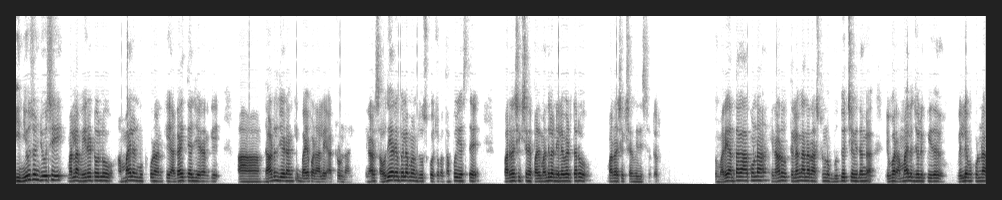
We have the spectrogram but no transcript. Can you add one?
ఈ న్యూస్ను చూసి మళ్ళీ వేరేటోళ్ళు అమ్మాయిలను ముట్టుకోవడానికి అఘాయిత్యాలు చేయడానికి ఆ దాడులు చేయడానికి భయపడాలి. అట్లుండాలి. ఈనాడు సౌదీ అరేబియాలో మనం చూసుకోవచ్చు ఒక తప్పు చేస్తే మరణశిక్షణ పది మందిలో నిలబెడతారు మరణశిక్షణ విధిస్తుంటారు. మరి అంత కాకుండా ఈనాడు తెలంగాణ రాష్ట్రంలో బుద్ధి వచ్చే విధంగా ఎవరు అమ్మాయిల జోలికి వెళ్ళివ్వకుండా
